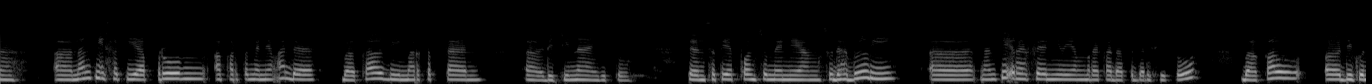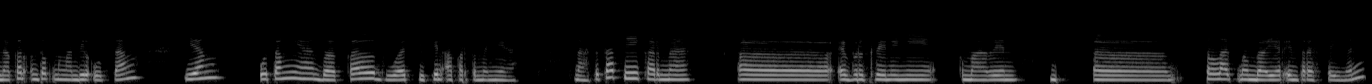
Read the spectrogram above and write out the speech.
Nah, nanti setiap room apartemen yang ada bakal dimarketkan uh, di Cina gitu. Dan setiap konsumen yang sudah beli, uh, nanti revenue yang mereka dapat dari situ bakal digunakan untuk mengambil utang yang utangnya bakal buat bikin apartemennya. Nah, tetapi karena Evergreen ini kemarin telat membayar interest payment,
